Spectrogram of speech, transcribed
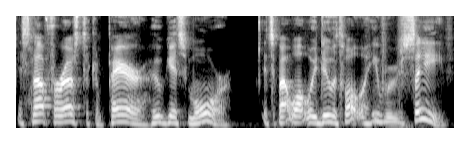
It's not for us to compare who gets more. It's about what we do with what we receive.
